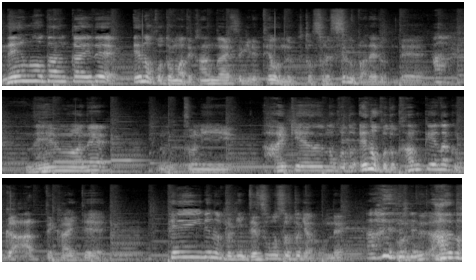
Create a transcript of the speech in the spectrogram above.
ネームの段階で絵のことまで考えすぎて手を抜くとそれすぐバレるんであ。ネームはね本当に背景のこと絵のこと関係なくガーって書いてペン入れの時に絶望する時あるもんね。あ。の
